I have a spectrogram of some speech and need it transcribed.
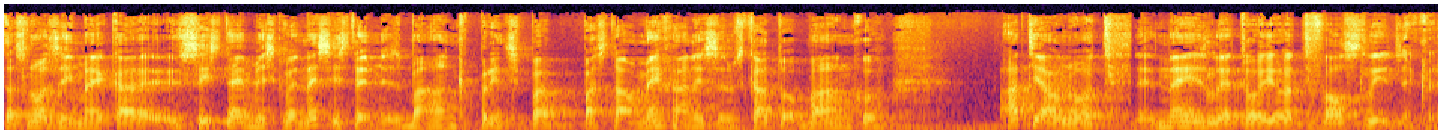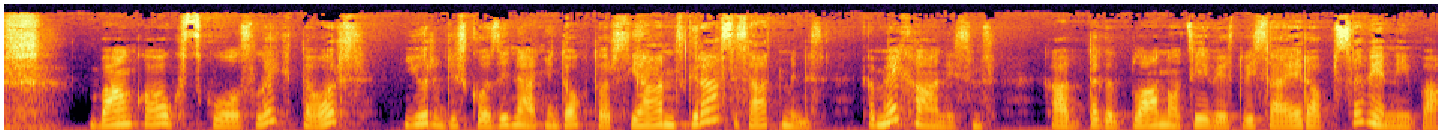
tas nozīmē, ka sistēmiski vai nesistēmiski banka principā pastāv mehānisms, kā to banku atjaunot, neizlietojot valsts līdzekļus. Banku augstskolas lektors, juridisko zinātņu doktors Jānis Grāsis atminas, ka mehānisms, kādu tagad plānots ieviest visā Eiropas Savienībā,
